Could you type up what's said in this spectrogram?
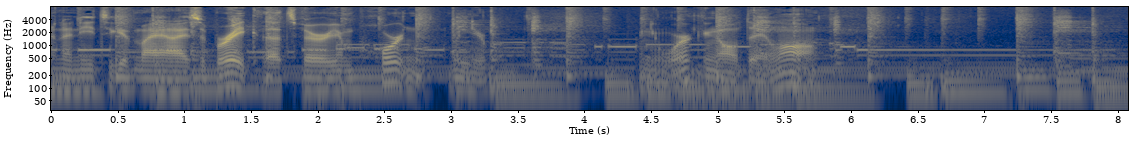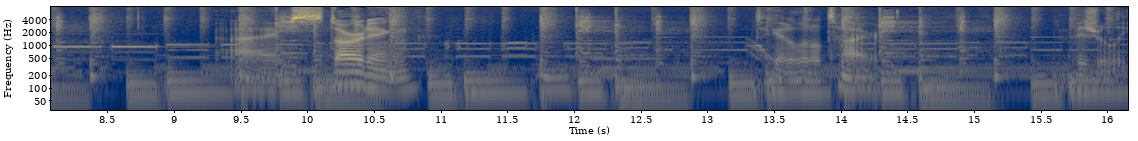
And I need to give my eyes a break. That's very important when you're when you're working all day long. I'm starting to get a little tired visually.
